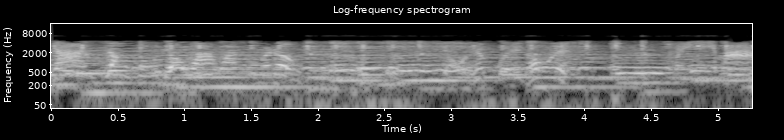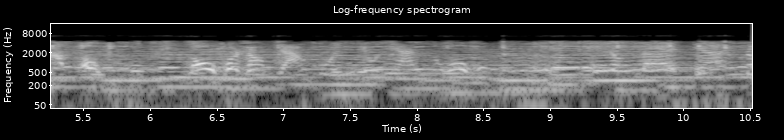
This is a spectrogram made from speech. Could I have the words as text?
天想走掉，万万不能。回头嘞，催马跑，老和尚见棍就念多红，正在念着。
